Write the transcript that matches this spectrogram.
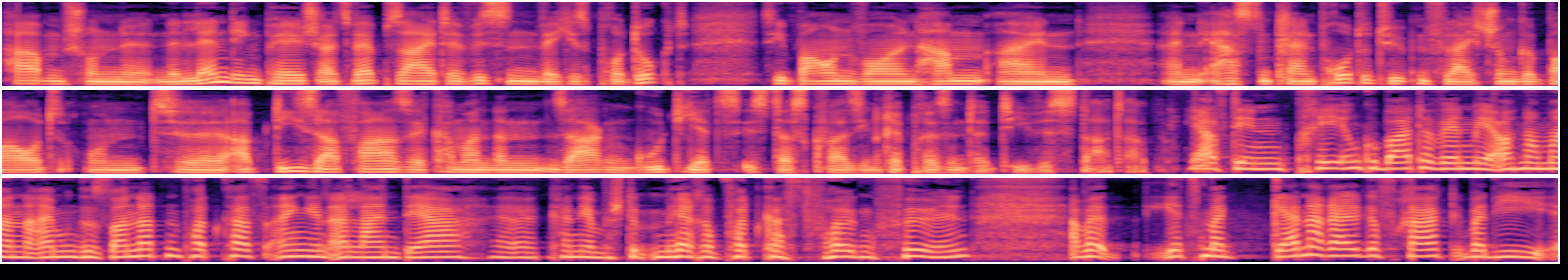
haben schon eine, eine Landingpage als Webseite, wissen, welches Produkt sie bauen wollen, haben ein, einen ersten kleinen Prototypen vielleicht schon gebaut und äh, ab dieser Phase kann man dann sagen, gut, jetzt ist das quasi ein repräsentatives Startup. Ja, auf den Präinkubator Inkubator werden wir auch nochmal in einem gesonderten Podcast eingehen. Allein der äh, kann ja bestimmt mehrere Podcast-Folgen füllen. Aber jetzt mal generell gefragt über die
